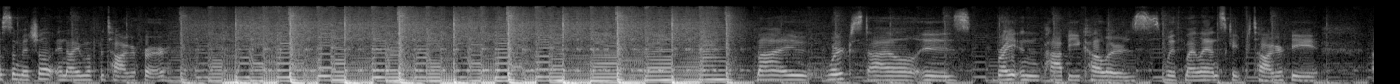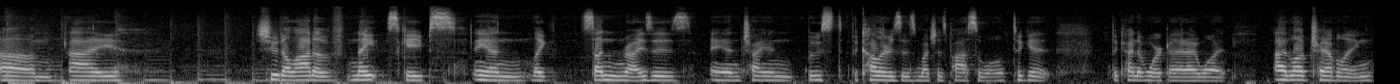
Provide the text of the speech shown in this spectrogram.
Melissa Mitchell and I'm a photographer. My work style is bright and poppy colors with my landscape photography. Um, I shoot a lot of nightscapes and like sunrises and try and boost the colors as much as possible to get the kind of work that I want. I love traveling,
